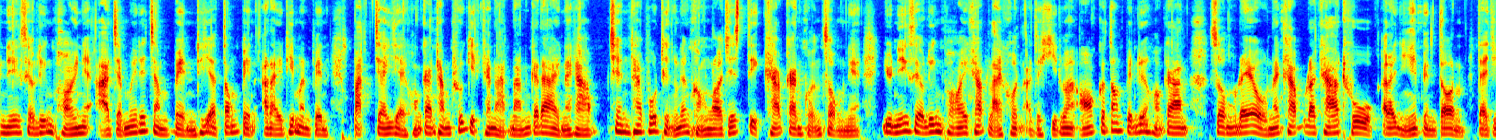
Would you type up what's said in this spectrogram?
unique selling point เนี่ยอาจจะไม่ได้จำเป็นที่จะต้องเป็นอะไรที่มันเป็นปัจจัยใหญ่ของการทำธุรกิจขนาดนั้นก็ได้นะครับ เช่นถ้าพูดถึงเรื่องของโลจิสติกครับการขนส่งเนี่ย unique selling point ครับหลายคนอาจจะคิดว่าอ๋อก็ต้องเป็นเรื่องของการส่งเร็วนะครับราคาถูกอะไรอย่างนี้เป็นต้น แต่จ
